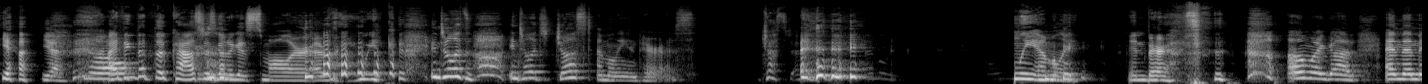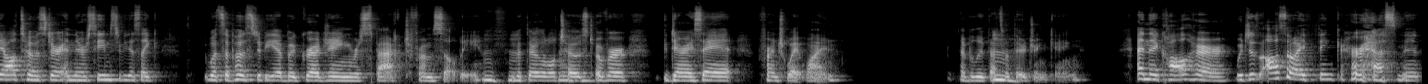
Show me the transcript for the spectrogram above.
yeah, yeah. No. I think that the cast is gonna get smaller every week. until it's until it's just Emily in Paris. Just Emily. Only Emily in Paris. oh my god and then they all toast her and there seems to be this like what's supposed to be a begrudging respect from sylvie Mhm. with their little toast over dare i say it french white wine i believe that's what Mm. they're drinking and they call her which is also i think harassment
